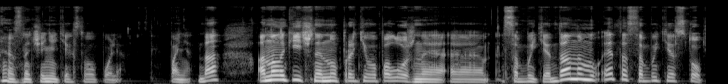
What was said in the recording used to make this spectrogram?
значения текстового поля. Понятно, да? Аналогичное, но противоположное событие данному это событие стоп,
